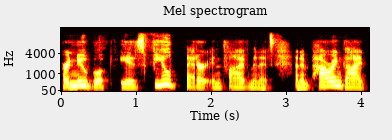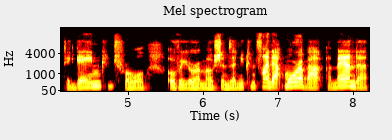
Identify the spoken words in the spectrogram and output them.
Her new book is Feel Better in Five Minutes An Empowering Guide to Gain Control Over Your Emotions. And you can find out more about Amanda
